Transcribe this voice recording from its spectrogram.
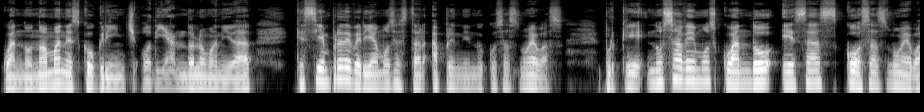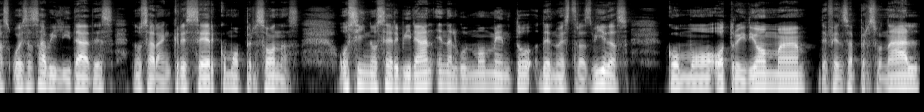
cuando no amanezco Grinch odiando la humanidad, que siempre deberíamos estar aprendiendo cosas nuevas, porque no sabemos cuándo esas cosas nuevas o esas habilidades nos harán crecer como personas, o si nos servirán en algún momento de nuestras vidas, como otro idioma, defensa personal,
